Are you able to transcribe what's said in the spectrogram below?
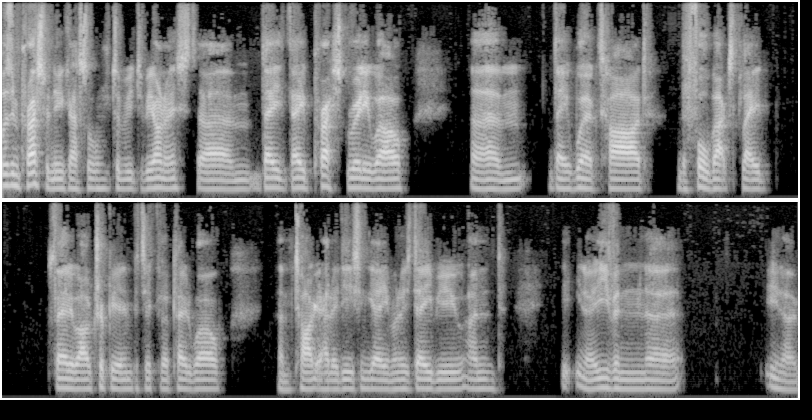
I was impressed with Newcastle. To be to be honest, um, they they pressed really well. Um, they worked hard. The fullbacks played fairly well. Trippier in particular played well. Um, Targett had a decent game on his debut, and you know even uh, you know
